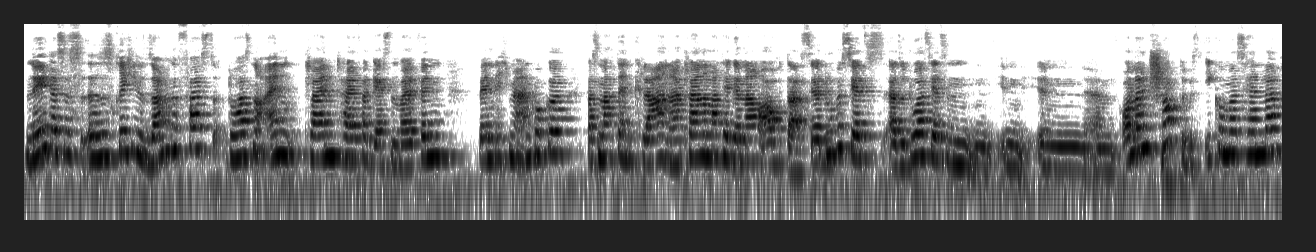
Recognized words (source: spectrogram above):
Nee, das ist, das ist richtig zusammengefasst. Du hast nur einen kleinen Teil vergessen, weil wenn wenn ich mir angucke, was macht denn Klarna? Klarna macht ja genau auch das. Ja, du bist jetzt, also du hast jetzt einen, einen, ähm, Online-Shop, du bist E-Commerce-Händler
